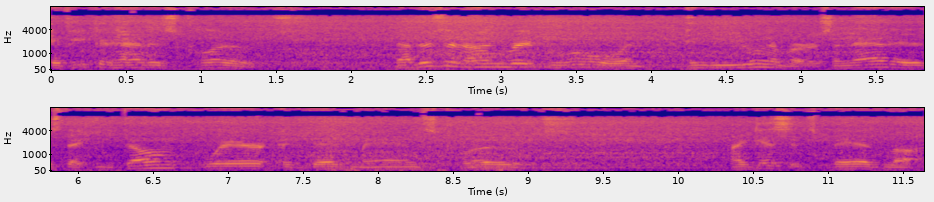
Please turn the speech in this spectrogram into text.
if he could have his clothes. Now there's an unwritten rule in, in the universe, and that is that you don't wear a dead man's clothes. I guess it's bad luck.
